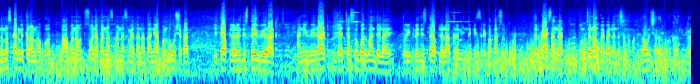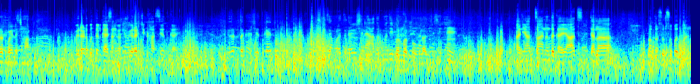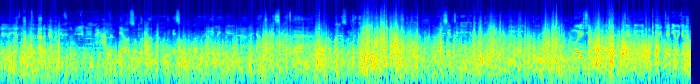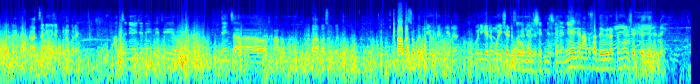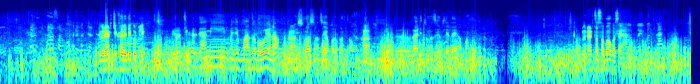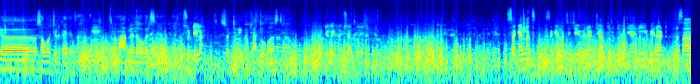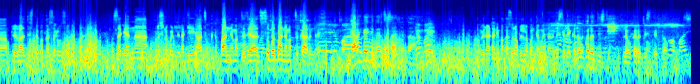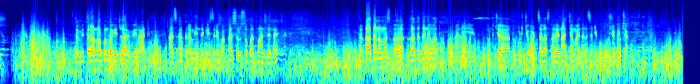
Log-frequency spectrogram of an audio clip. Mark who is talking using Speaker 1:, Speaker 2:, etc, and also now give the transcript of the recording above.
Speaker 1: नमस्कार मित्रांनो आपण आपण आहोत सोन्या पन्नास पन्नास मैदानात आणि आपण बघू शकाल इथे आपल्याला दिसतोय विराट. आणि विराट ज्याच्यासोबत बांधलेला आहे तो इकडे दिसतोय आपल्याला अक्रम हिंद केसरी बकासूर. तर काय सांगाल? तुमचं नाव काय पहिल्यांदा सांगा मला?
Speaker 2: राहुल शरद बोरकर विराट बैलाचे मालक.
Speaker 1: विराटबद्दल काय सांगाल? विराटची खासियत काय?
Speaker 2: विराट तर खासियत काय तो त्यामुळे तर काही विषय नाही. आदतमध्ये पण भरपूर.
Speaker 1: आणि आजचा आनंद काय? आज त्याला बकासूर सोबत बांधलेला आहे. याच मागचं कारण काय म्हणायचं?
Speaker 2: आता देवासोबत बांधणं म्हणजे काही सोबत बांधणं हे नाही. आमचं नशीबच का दाखवलं शेडच्या नियोजनात
Speaker 1: मोहिल शेट ज्या नियो यांच्या नियोजनात होतोय. आजचं नियोजन कोणाबरोबर आहे?
Speaker 2: आमचं नियोजन येईल ते त्यांचा बाबा म्हणून.
Speaker 1: बाबासोबत. बाबासोबत नियोजन केलं. कोणी केलं? मोहिल शेट
Speaker 2: हो मूल शेटनीच केलं. नियोजन आता सध्या विराटचं मूल शेटकच दिलेलं आहे.
Speaker 1: विराटची खरेदी कुठली?
Speaker 2: विराटची खरेदी आम्ही म्हणजे माझा भाऊ आहे ना म्हैसूर आसनाचा व्यापार करतो.
Speaker 1: हां.
Speaker 2: तर गाडीतूनच घेतलेला आहे आपण.
Speaker 1: विराटचा स्वभाव कसा आहे?
Speaker 2: च- स्वभाव चिडका आहे त्याचा.
Speaker 1: हम्म.
Speaker 2: त्याला मारलेलं वगैरे सगळं.
Speaker 1: सुट्टीला?
Speaker 2: सुट्टीला एकदम शांत उभा असतो.
Speaker 1: सुट्टीला एकदम शांत होईल सगळ्यांनाच सगळ्यांनाच जी विराटची आतुरता होती आणि विराट जसा आपल्याला आज दिसतोय बका सर्व सोबत बांधलेला सगळ्यांना प्रश्न पडलेला की आज बांधण्यामागचं त्या सोबत बांधण्यामागचं कारण काय?
Speaker 2: कारण काही नाही घरचं साज आता.
Speaker 1: विराट आणि बकासूर आपल्याला कोणत्या मैदानात दिसतील एकत्र?
Speaker 2: लवकरच दिसते
Speaker 1: लवकरच दिसते तर मित्रांनो आपण बघितला विराट आज अक्रम हिंद केसरी बकासूर सोबत बांधलेला आहे. दादा नमस् दादा धन्यवाद. आणि तुमच्या आता पुढची वाटचाल असणार आहे. नाचच्या मैदानासाठी खूप खूप शुभेच्छा.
